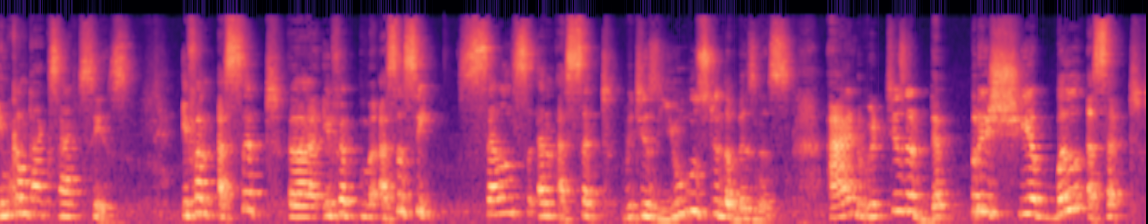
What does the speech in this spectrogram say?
Income Tax Act says if an asset, uh, if a assessee sells an asset which is used in the business and which is a depreciable asset,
